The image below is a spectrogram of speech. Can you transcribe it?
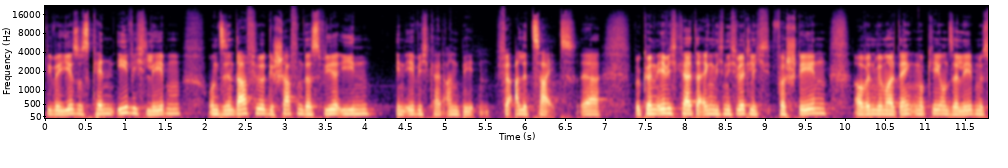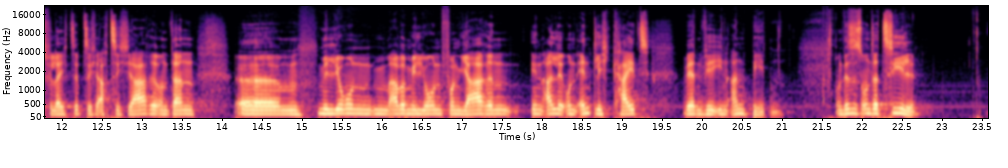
die wir Jesus kennen, ewig leben und sind dafür geschaffen, dass wir ihn in Ewigkeit anbeten, für alle Zeit. Ja, wir können Ewigkeit da eigentlich nicht wirklich verstehen, aber wenn wir mal denken, okay, unser Leben ist vielleicht 70, 80 Jahre und dann ähm, Millionen, aber Millionen von Jahren in alle Unendlichkeit werden wir ihn anbeten. Und das ist unser Ziel,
